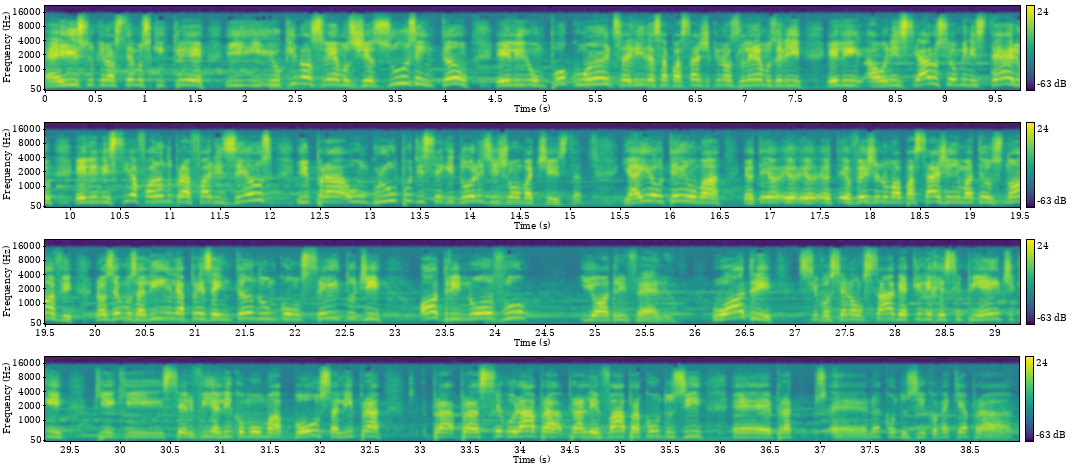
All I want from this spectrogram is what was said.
É isso que nós temos que crer. E, e, e, o que nós vemos, Jesus então, ele um pouco antes ali dessa passagem que nós lemos, ele, ele ao iniciar o seu ministério, ele inicia falando para fariseus e para um grupo de seguidores de João Batista. E aí eu tenho uma, eu, tenho, eu, eu, eu, eu vejo numa passagem em Mateus 9, nós vemos ali ele apresentando um conceito de odre novo e odre velho. O odre, se você não sabe, é aquele recipiente que, que, que servia ali como uma bolsa ali para para segurar, para levar, para conduzir, é, para é, não é conduzir, como é que é para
